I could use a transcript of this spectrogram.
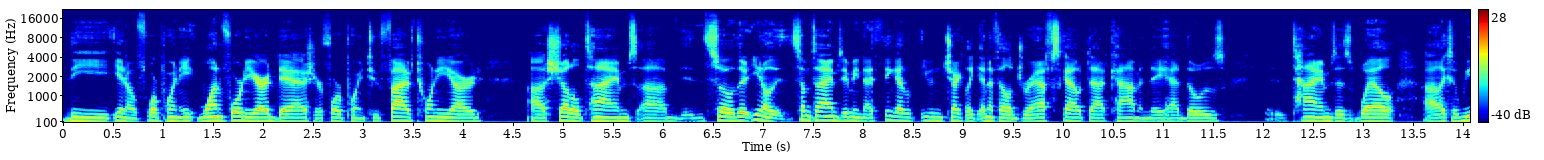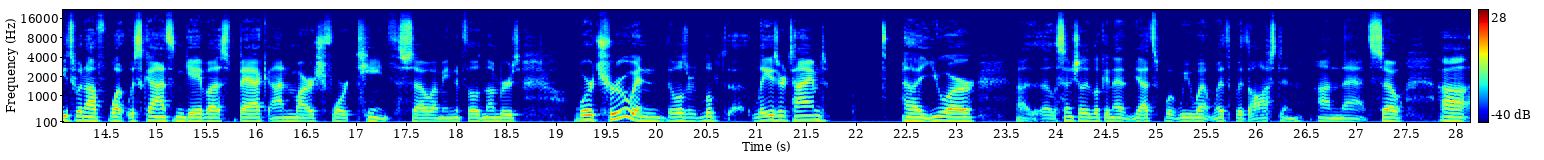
the you know 4.81 40 yard dash or 4.25 20 yard uh, shuttle times. Um, so that you know, sometimes I mean, I think I even checked like NFLDraftScout.com, and they had those uh, times as well. Uh, like I said, we just went off what Wisconsin gave us back on March 14th. So I mean, if those numbers were true and those looked laser timed, uh, you are. Uh, essentially looking at that's what we went with with Austin on that. So, uh,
